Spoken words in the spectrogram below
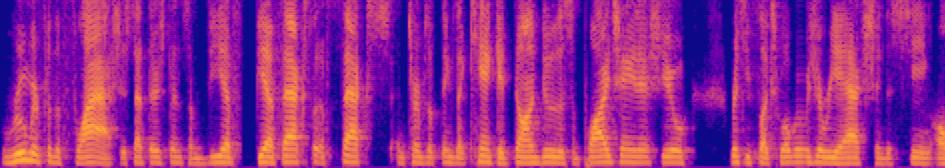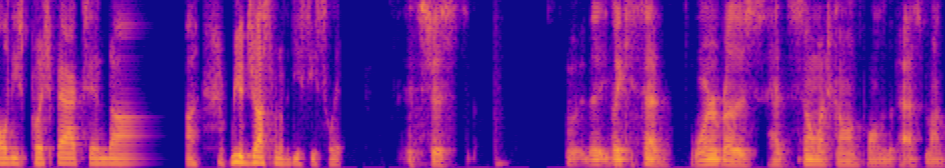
rumored for the Flash is that there's been some VF, VFX effects in terms of things that can't get done due to the supply chain issue. Ricky Flex, what was your reaction to seeing all these pushbacks and uh, readjustment of the DC slate? It's just like you said, Warner Brothers had so much going for them the past month,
